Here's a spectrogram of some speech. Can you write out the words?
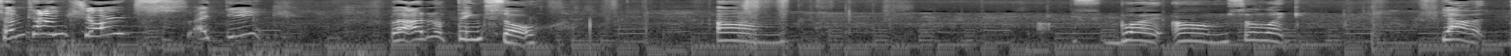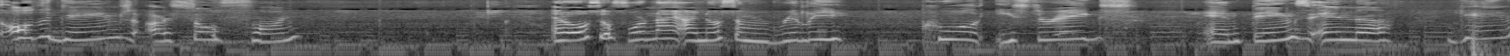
sometimes sharks. I think, but I don't think so. Um, but um, so like yeah, all the games are so fun. And also Fortnite, I know some really cool Easter eggs and things in the game.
